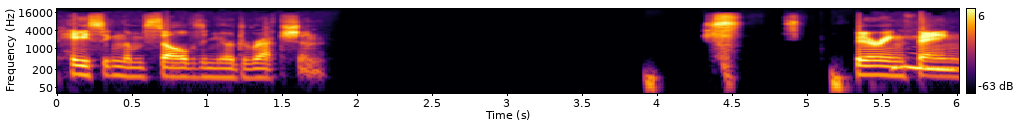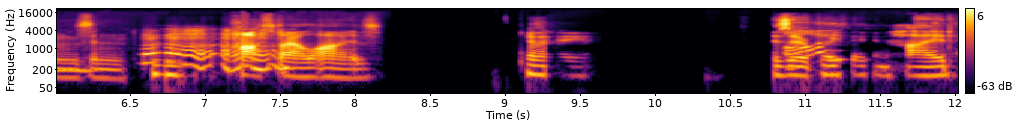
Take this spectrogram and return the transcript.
pacing themselves in your direction, bearing fangs and hostile eyes. Can I? Is there a place I can hide?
